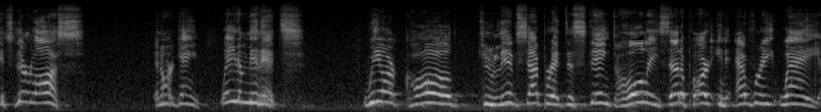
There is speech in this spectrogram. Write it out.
It's their loss and our gain. Wait a minute. We are called to live separate, distinct, holy, set apart in every way.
